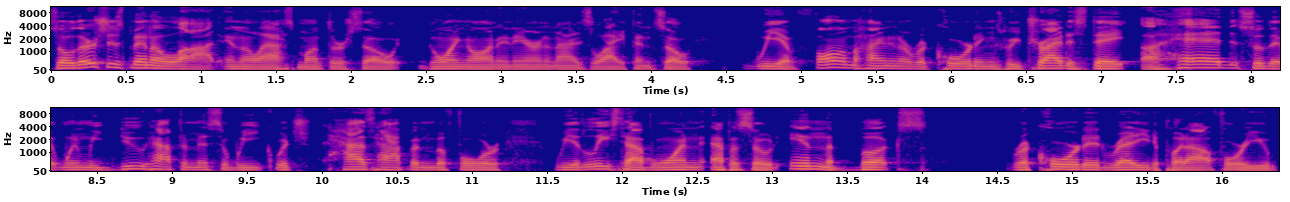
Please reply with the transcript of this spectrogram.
So there's just been a lot in the last month or so going on in Aaron and I's life. And so we have fallen behind in our recordings. We've tried to stay ahead so that when we do have to miss a week, which has happened before, we at least have one episode in the books recorded, ready to put out for you.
